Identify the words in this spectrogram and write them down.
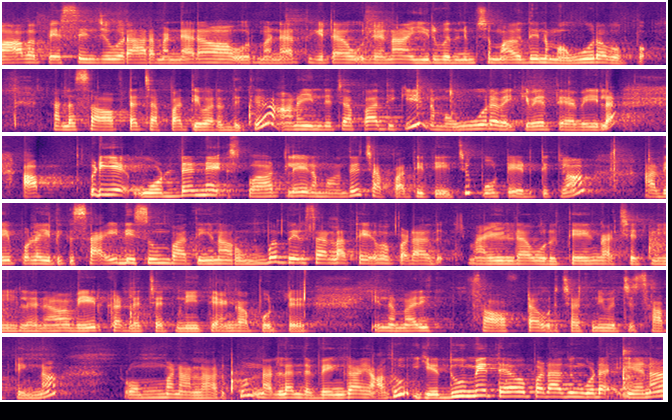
மாவை பிசைஞ்சு ஒரு அரை மணி நேரம் ஒரு மணி நேரத்துக்கிட்ட இல்லைன்னா இருபது நிமிஷமாவது நம்ம ஊற வைப்போம். நல்லா சாஃப்டாக சப்பாத்தி வர்றதுக்கு. ஆனால் இந்த சப்பாத்திக்கு நம்ம ஊற வைக்கவே தேவையில்லை. அப்படியே உடனே ஸ்பாட்லேயே நம்ம வந்து சப்பாத்தி தேய்ச்சி போட்டு எடுத்துக்கலாம். அதே போல் இதுக்கு சைடிஷும் பார்த்தீங்கன்னா ரொம்ப பெருசாலாம் தேவைப்படாது. மைல்டாக ஒரு தேங்காய் சட்னி இல்லைன்னா வேர்க்கடலை சட்னி தேங்காய் போட்டு இந்த மாதிரி சாஃப்டாக ஒரு சட்னி வச்சு சாப்பிட்டிங்கன்னா ரொம்ப நல்லாயிருக்கும். நல்ல அந்த வெங்காயம். அதுவும் எதுவுமே தேவைப்படாதும் கூட. ஏன்னா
